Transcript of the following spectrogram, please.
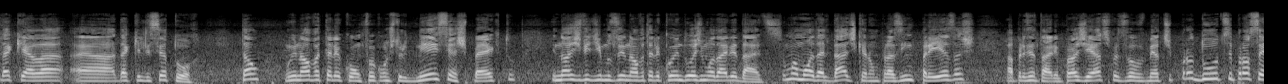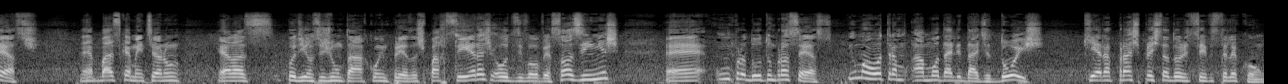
daquela, uh, daquele setor. Então, o Inova Telecom foi construído nesse aspecto e nós dividimos o Inova Telecom em duas modalidades. Uma modalidade que eram para as empresas apresentarem projetos para desenvolvimento de produtos e processos. Né? Basicamente, eram, elas podiam se juntar com empresas parceiras ou desenvolver sozinhas é, um produto, um processo. E uma outra, a modalidade 2, que era para as prestadoras de serviço telecom.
